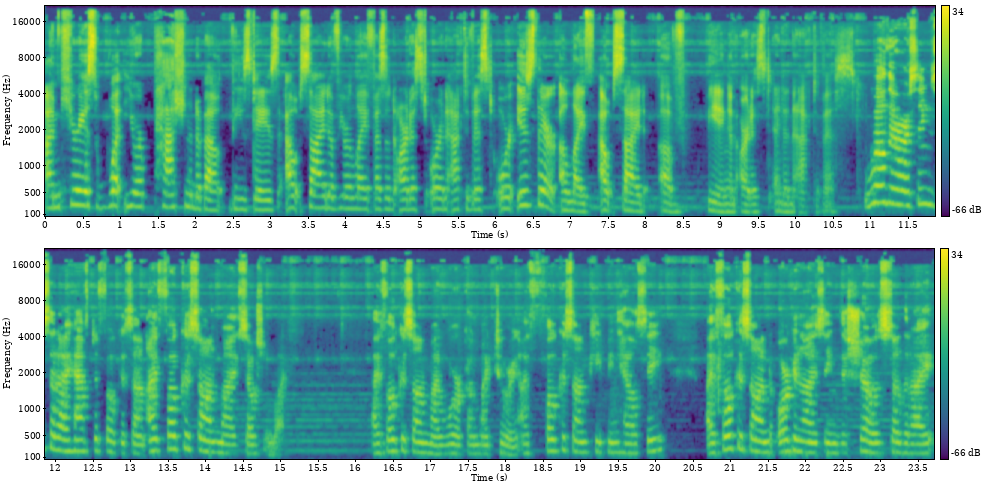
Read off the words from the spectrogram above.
I'm curious what you're passionate about these days outside of your life as an artist or an activist, or is there a life outside of being an artist and an activist? Well, there are things that I have to focus on. I focus on my social life, I focus on my work, on my touring, I focus on keeping healthy. I focus on organizing the shows so that I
